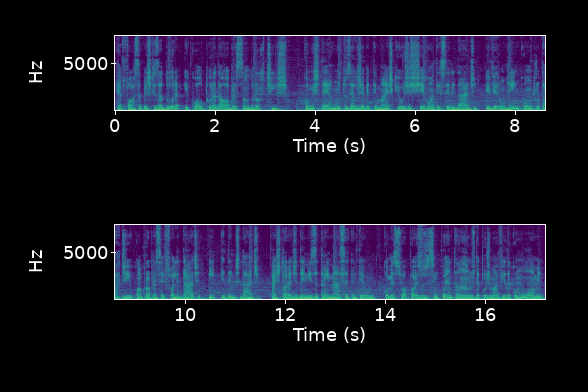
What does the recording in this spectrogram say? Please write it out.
reforça a pesquisadora e coautora da obra Sandra Ortiz. Como Esther, muitos LGBT+, que hoje chegam à terceira idade, viveram um reencontro tardio com a própria sexualidade e identidade. A história de Denise Tainá, 71, começou após os 50 anos depois de uma vida como homem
